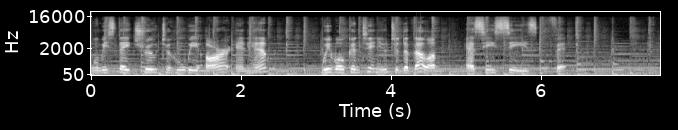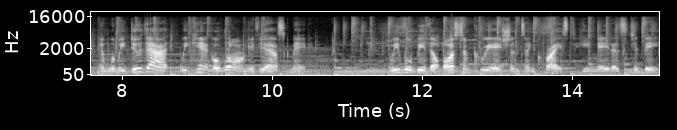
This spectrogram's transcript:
when we stay true to who we are in Him, we will continue to develop as He sees fit. And when we do that, we can't go wrong, if you ask me. We will be the awesome creations in Christ He made us to be.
